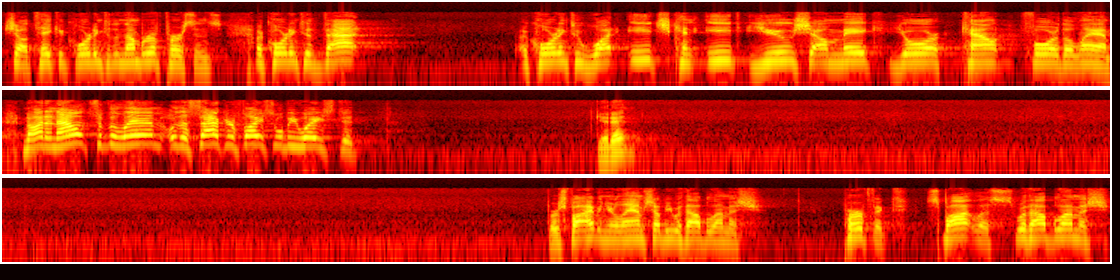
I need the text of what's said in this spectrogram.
shall take according to the number of persons. According to that, according to what each can eat, you shall make your count for the lamb. Not an ounce of the lamb or the sacrifice will be wasted. Get it? Verse 5 And your lamb shall be without blemish perfect, spotless, without blemish,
